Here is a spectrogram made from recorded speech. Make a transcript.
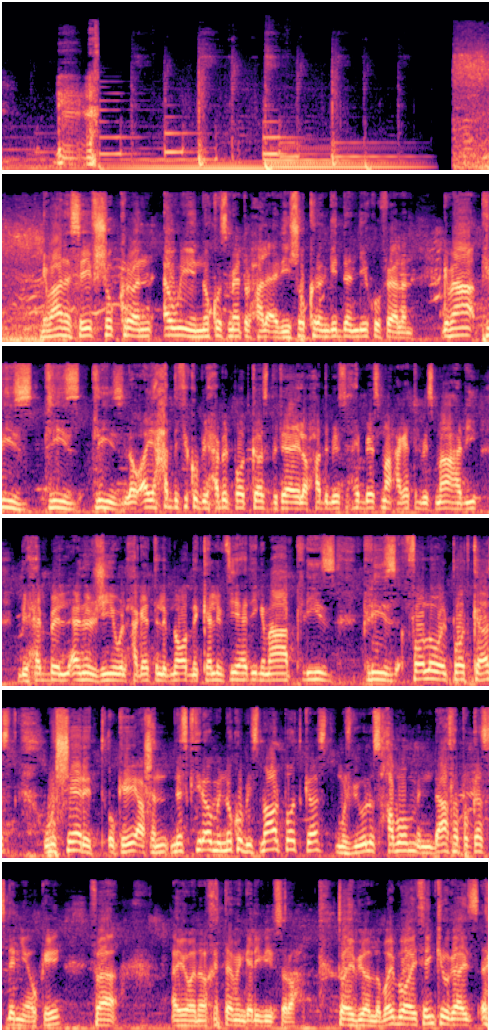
جماعة أنا سيف. شكرا قوي إنكم سمعتوا الحلقة دي. شكرا جدا ليكم فعلا. جماعة please please please لو أي حد فيكم بيحب البودكاست بتاعي لو حد بيحب يسمع الحاجات اللي بيسمعها دي بيحب ال energy والحاجات اللي بنقعد نتكلم فيها دي جماعة please please follow البودكاست و share it okay عشان ناس كتير قوي منكم بيسمعوا البودكاست ومش بيقولوا لاصحابهم إن ده احسن بودكاست في الدنيا okay ف أيوه أنا واخدتها من جاري في بصراحة. طيب يلا bye bye thank you guys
